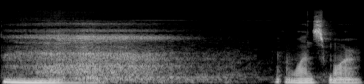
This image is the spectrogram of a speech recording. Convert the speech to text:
Once more.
